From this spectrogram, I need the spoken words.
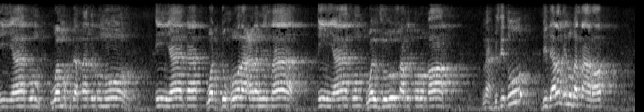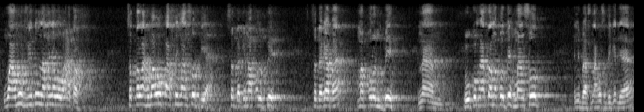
Iyyakum wa muhdatsatil umur. Iyyaka wad-dukhula 'ala nisa. Iyyakum wal julusa fit turuqat. Nah, di situ di dalam ilmu bahasa Arab wawu di situ namanya wawu ataf. Setelah wawu pasti mansub dia sebagai maf'ul bih. Sebagai apa? Maf'ulun bih. Nah, hukum asal maf'ul bih mansub. Ini bahas nahwu sedikit ya,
